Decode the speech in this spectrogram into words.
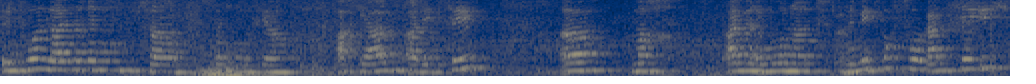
Ich bin Tourenleiterin seit ungefähr acht Jahren ADFC. Äh, mache einmal im Monat eine Mittwochstour ganztägig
